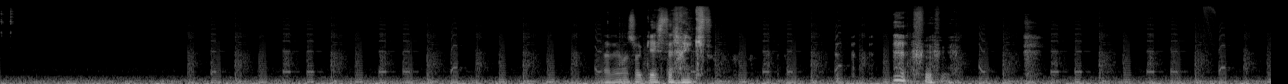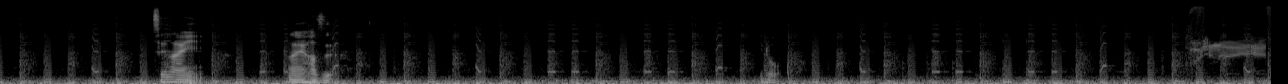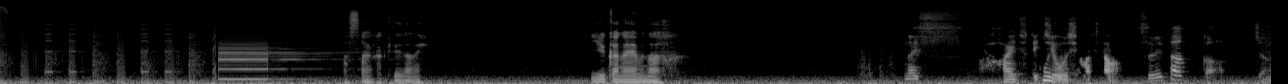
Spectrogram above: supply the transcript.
誰も処刑してないけど。せない、ないはず。定だね。言うか悩むな。ナイス。はい、ちょっと一応押しました。釣れたか？じゃあ。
